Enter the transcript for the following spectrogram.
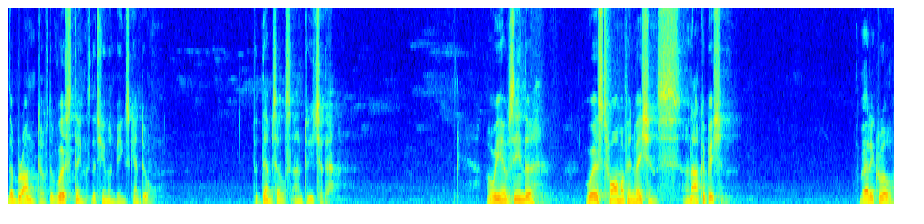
the brunt of the worst things that human beings can do to themselves and to each other. We have seen the worst form of invasions and occupation, very cruel.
